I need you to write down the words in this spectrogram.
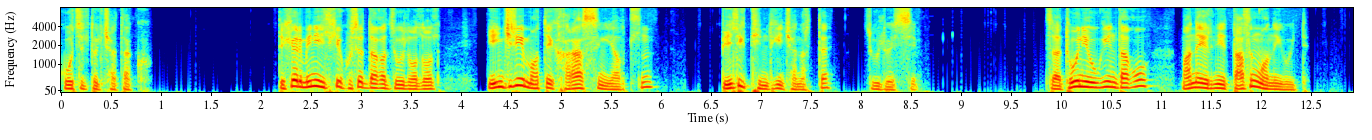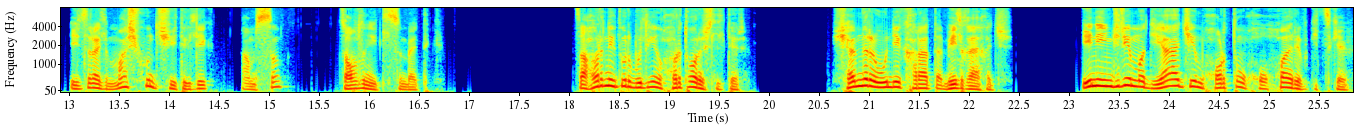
гүйцэлдүүлж чадаагүй. Тэгэхээр миний хэлхийг хүсэж байгаа зүйл бол инжирийн модыг хараасан явдал нь бэлэг тэмдгийн чанартай зүйл байсан юм. За түүний үгийн дагуу манай эртний 70 оны үед Израиль маш хүнд шийтгэлийг амсан зовлон эдэлсэн байдаг. За 21-р бүлгийн 20 дугаар эшлэлдэр Шавнар үнийг хараад мэл гайхаж энэ инжирийн мод яаж юм хурдан хухайрв гисгэв.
